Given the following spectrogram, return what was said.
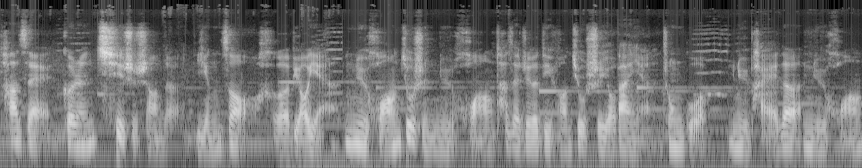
她在个人气势上的营造和表演。女皇就是女皇，她在这个地方就是要扮演中国女排的女皇，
